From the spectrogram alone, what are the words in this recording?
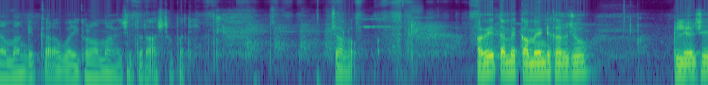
નામાંકિત કારોબારી ગણવામાં આવ્યો છે તો રાષ્ટ્રપતિ. ચાલો. હવે તમે કમેન્ટ કરજો. ક્લિયર છે?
